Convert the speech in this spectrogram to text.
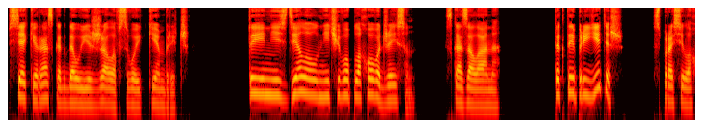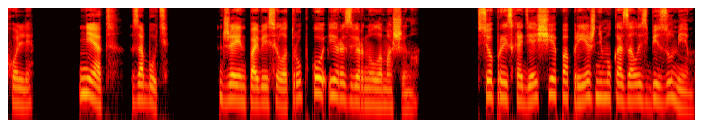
всякий раз, когда уезжала в свой Кембридж. «Ты не сделал ничего плохого, Джейсон», — сказала она. «Так ты приедешь?» — спросила Холли. «Нет, забудь». Джейн повесила трубку и развернула машину. Все происходящее по-прежнему казалось безумием,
